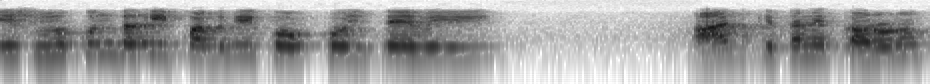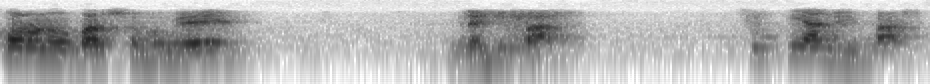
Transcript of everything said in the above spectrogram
इस मुकुंद की पदवी को खोजते हुए, आज कितने करोड़ों करोड़ों वर्ष हो गए, नहीं पा सकते नहीं पा सकते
